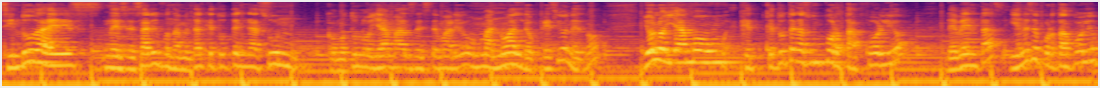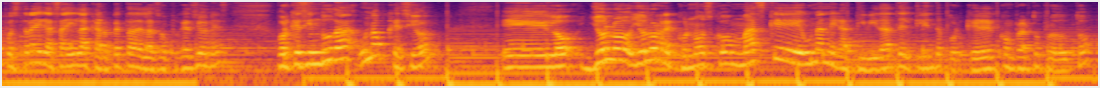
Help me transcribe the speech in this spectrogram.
sin duda es necesario y fundamental que tú tengas un, como tú lo llamas, este Mario, un manual de objeciones, ¿no? Yo lo llamo que, tú tengas un portafolio de ventas y en ese portafolio pues traigas ahí la carpeta de las objeciones, porque sin duda una objeción, eh, yo, lo, yo lo reconozco más que una negatividad del cliente por querer comprar tu producto,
